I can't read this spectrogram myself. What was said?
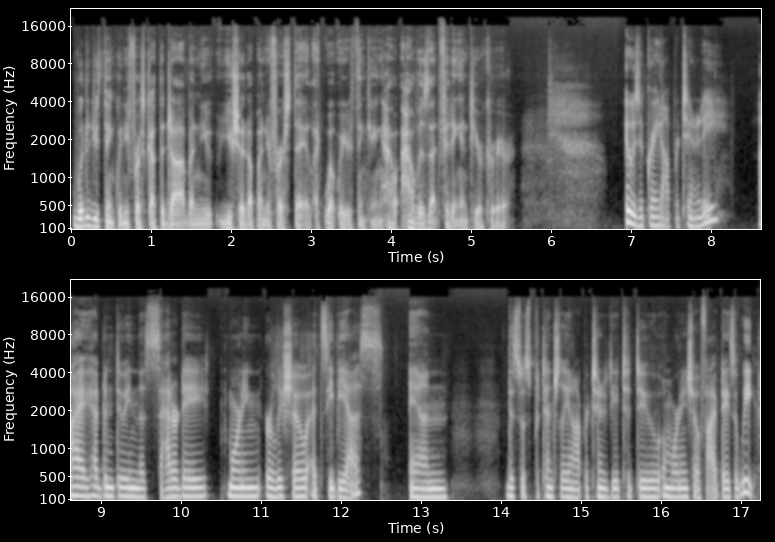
What did you think when you first got the job and you, you showed up on your first day? Like, what were you thinking? How, how was that fitting into your career? It was a great opportunity. I had been doing the Saturday morning early show at CBS, and this was potentially an opportunity to do a morning show five days a week,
